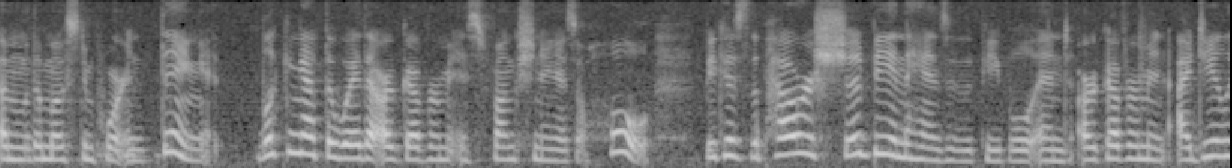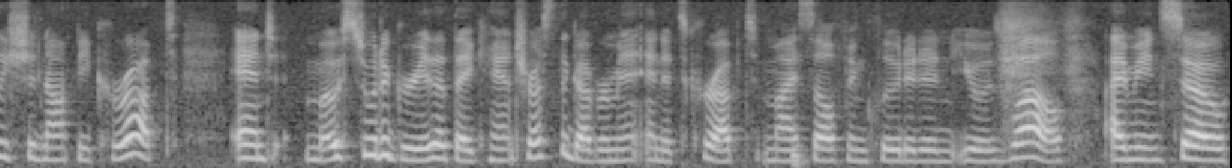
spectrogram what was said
um, the most important thing, looking at the way that our government is functioning as a whole, because the power should be in the hands of the people, and our government ideally should not be corrupt. And most would agree that they can't trust the government and it's corrupt, myself included, and you as well. I mean, so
